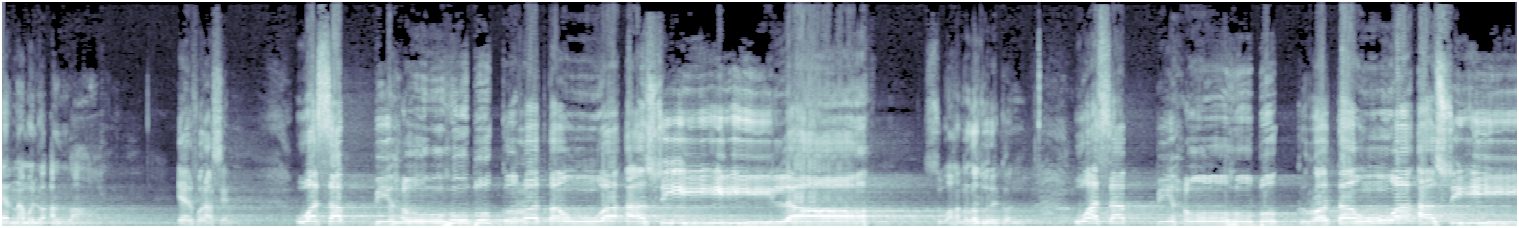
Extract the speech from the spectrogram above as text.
এর নাম হলো আল্লাহ এরপর আসেন وسبحوه بكرة وأصيلا سبحان الله জোরে কোন وسبحوه بكرة وأصيلا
